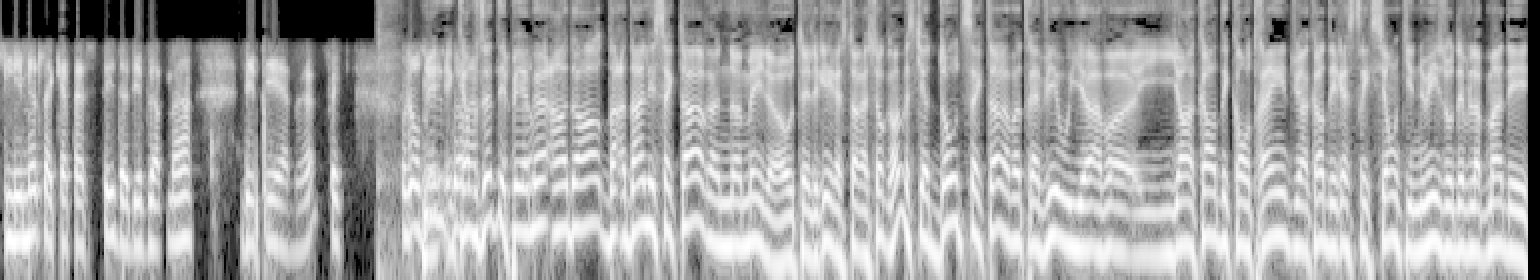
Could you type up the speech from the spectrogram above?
qui limitent la capacité de développement des PME. Mais quand vous êtes des PME en dehors, dans, les secteurs euh, nommés, là, hôtellerie, restauration, comment est-ce qu'il y a d'autres secteurs, à votre avis, où il y, a, il y a encore des contraintes, il y a encore des restrictions qui nuisent au développement des,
